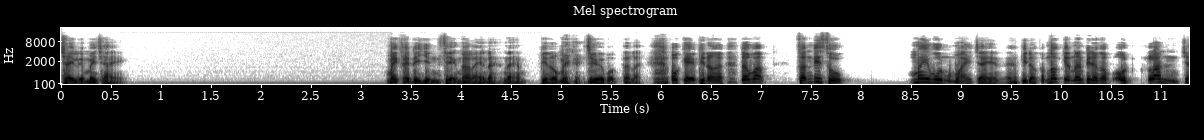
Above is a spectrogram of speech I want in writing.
ใช่หรือไม่ใช่ ไม่เคยได้ยินเสียงเท่าไหร่นะนะครับพี่น้องไม่เคยเจอผมเท่าไหร่โอเค พี่น้องแต่ว่าสันติสุขไม่วุ่นวายใจนะพี่น้องครับนอกจากนั้นพี่น้องครับอดกลั้นใจ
